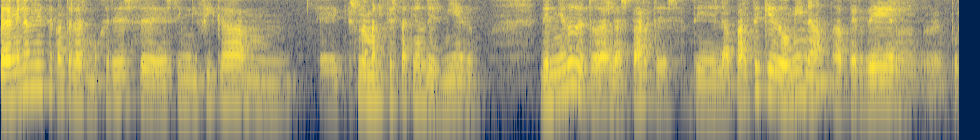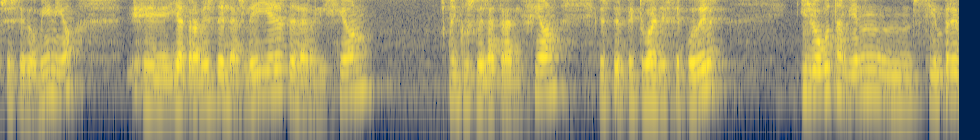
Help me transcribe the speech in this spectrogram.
Para mí la violencia contra las mujeres eh, significa, mm, eh, es una manifestación del miedo, del miedo de todas las partes, de la parte que domina a perder pues, ese dominio eh, y a través de las leyes, de la religión, incluso de la tradición, es perpetuar ese poder y luego también siempre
